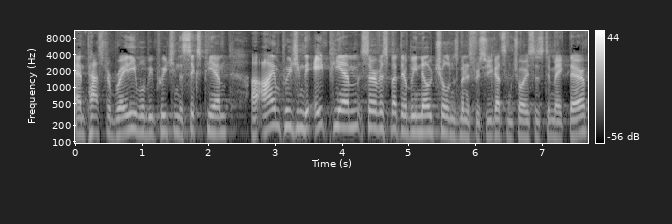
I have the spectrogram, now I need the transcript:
and Pastor Brady will be preaching the 6 p.m. Uh, I am preaching the 8 p.m. service, but there'll be no children's ministry, so you got some choices to make there.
